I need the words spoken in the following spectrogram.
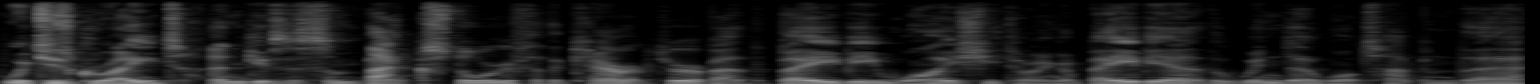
which is great and gives us some backstory for the character about the baby, why is she throwing a baby out the window, what's happened there.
